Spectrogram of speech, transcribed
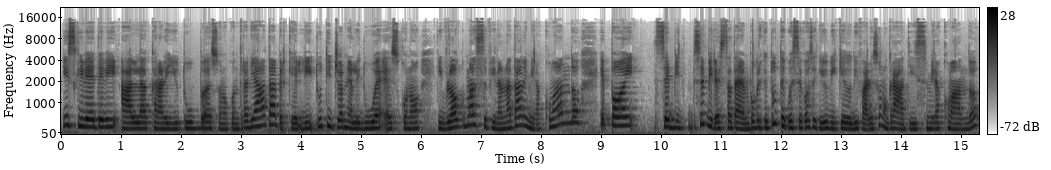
iscrivetevi al canale YouTube Sono Contrariata perché lì tutti i giorni alle 2 escono i vlogmas fino a Natale, mi raccomando, e poi se vi, se vi, resta tempo, perché tutte queste cose che io vi chiedo di fare sono gratis, mi raccomando,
